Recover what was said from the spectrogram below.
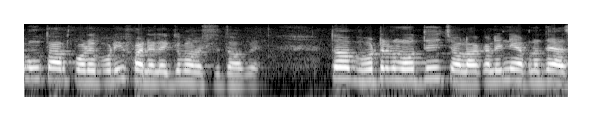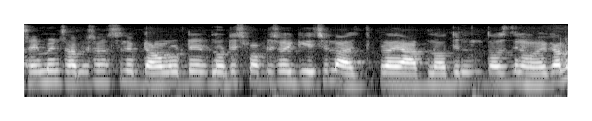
এবং তারপরে পরেই ফাইনাল এক্সাম অনুষ্ঠিত হবে। তো ভোটের মধ্যেই চলাকালীনই আপনাদের অ্যাসাইনমেন্ট সাবমিশন স্লিপ ডাউনলোডের নোটিশ পাবলিশ হয়ে গিয়েছিল। আজ প্রায় আট, ন দিন, দশ দিন হয়ে গেল।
